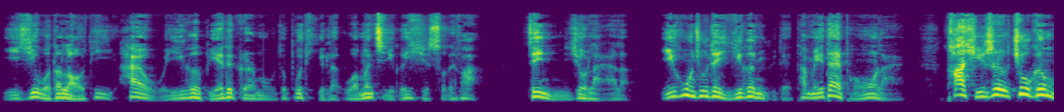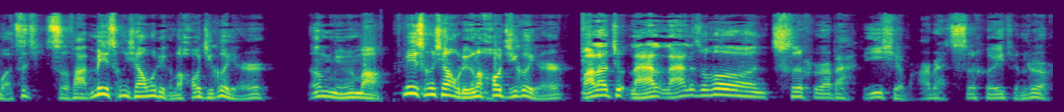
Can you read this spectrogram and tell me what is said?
以及我的老弟，还有我一个别的哥们，我就不提了。我们几个一起吃的饭。这女的就来了，一共就这一个女的，她没带朋友来，她寻思就跟我自己吃饭，没成想我领了好几个人能明白吗？没成想我领了好几个人完了就来了，来了之后吃喝呗，一起玩呗，吃喝也挺乐呵，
